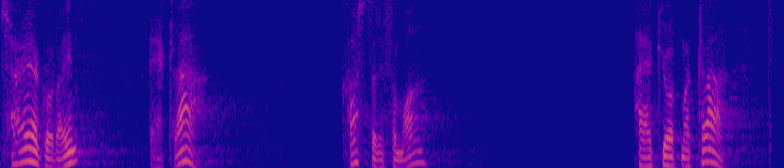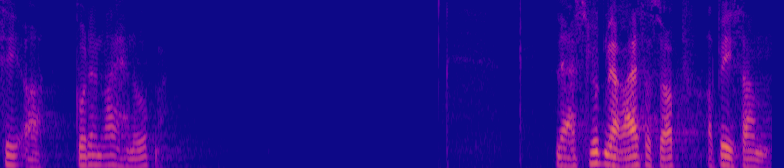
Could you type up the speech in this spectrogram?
Tør jeg gå derind? Er jeg klar? Koster det for meget? Har jeg gjort mig klar til at gå den vej, han åbner? Lad os slutte med at rejse os op og bede sammen.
